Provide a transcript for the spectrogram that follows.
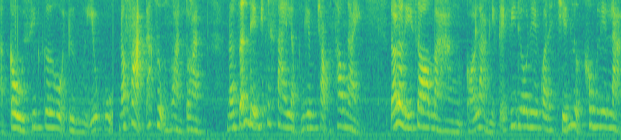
à, cầu xin cơ hội từ người yêu cũ nó phản tác dụng hoàn toàn nó dẫn đến những cái sai lầm nghiêm trọng sau này đó là lý do mà Hằng có làm những cái video liên quan đến chiến lược không liên lạc.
